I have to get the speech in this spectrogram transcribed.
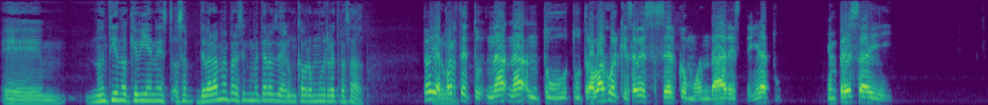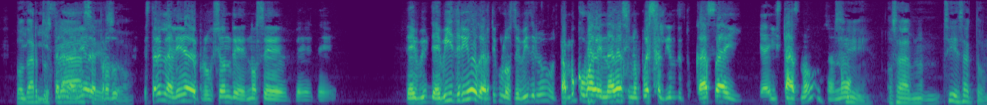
Eh, no entiendo qué viene esto, o sea, de verdad me parecen comentarios de algún cabrón muy retrasado. No, y aparte, tu, tu, trabajo, el que sabes hacer como andar, este, ir a tu empresa y... O dar tus estar, en la línea de estar en la línea de producción de, no sé, de de, vidrio, de artículos de vidrio, tampoco vale nada si no puedes salir de tu casa y, ahí estás, ¿no? O sea, no. Sí, o sea, sí, exacto.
